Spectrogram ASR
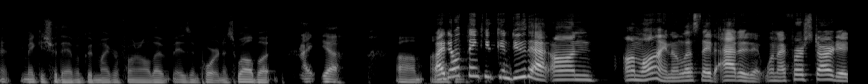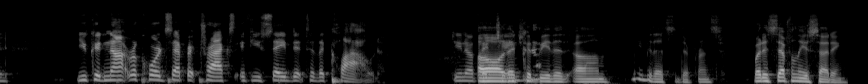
it making sure they have a good microphone and all that is important as well, but Right. yeah, um, I I don't don't think you can do that on online unless they've added it. When I first started, you could not record separate tracks if you saved it to the cloud. Do you know if Oh, that could that? be the um, maybe that's the difference, but it's definitely a setting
